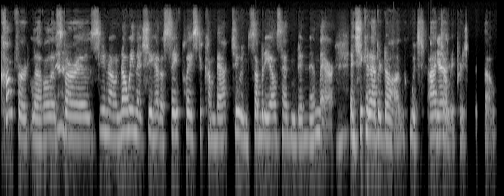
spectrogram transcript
comfort level as yeah. far as, you know, knowing that she had a safe place to come back to and somebody else hadn't been in there mm-hmm. and she could have her dog, which I yeah. totally appreciate. So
